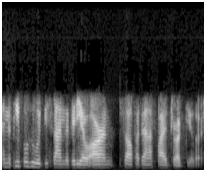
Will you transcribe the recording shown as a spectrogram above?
And the people who would be signing the video are self-identified drug dealers.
